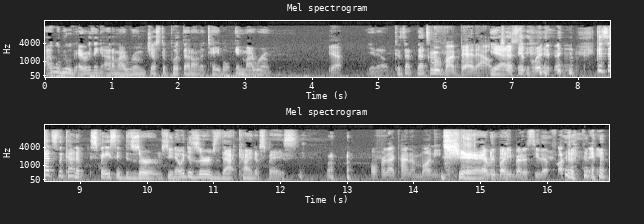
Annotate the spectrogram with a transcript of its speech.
I would move everything out of my room just to put that on the table in my room. Yeah. You know, because that that's Move my bed out. yeah, Just to put because that's the kind of space it deserves. You know, it deserves that kind of space. well, for that kind of money, Shit, everybody better see that fucking thing.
